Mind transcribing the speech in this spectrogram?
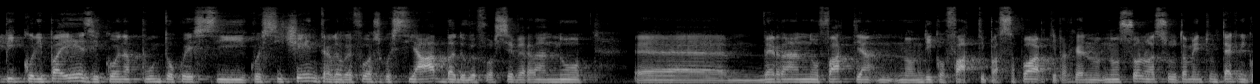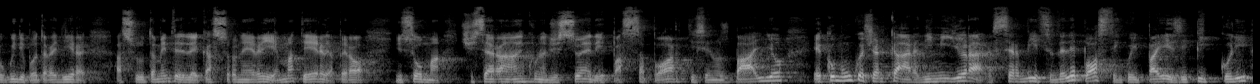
piccoli paesi con appunto questi, questi centri dove forse questi hub dove forse verranno eh, verranno fatti, non dico fatti passaporti perché non sono assolutamente un tecnico, quindi potrei dire assolutamente delle castronerie in materia, però insomma ci sarà anche una gestione dei passaporti se non sbaglio e comunque cercare di migliorare il servizio delle poste in quei paesi piccoli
